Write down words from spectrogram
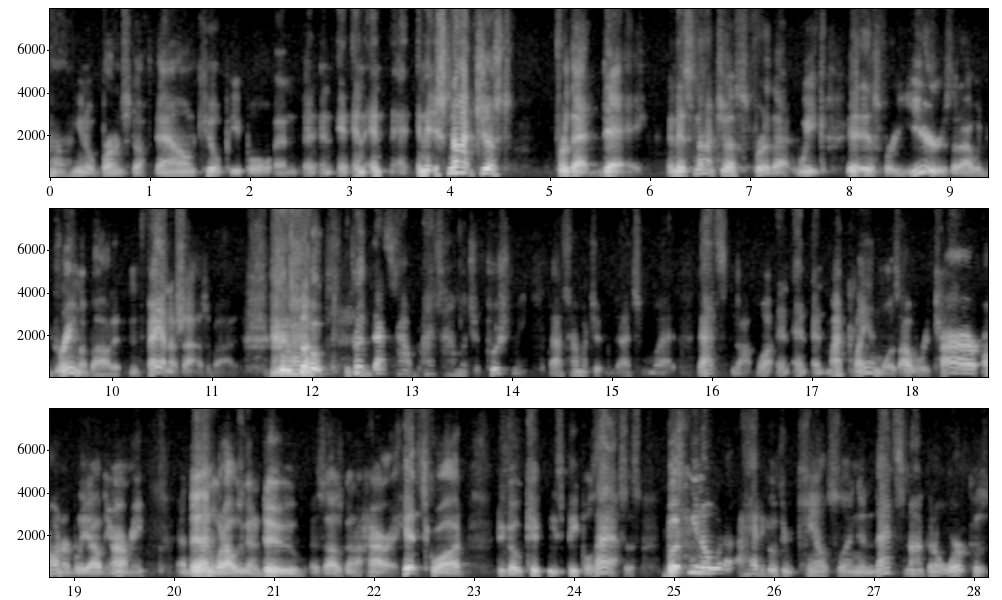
you know, burn stuff down, kill people, and and and and and, and it's not just for that day, and it's not just for that week. It is for years that I would dream about it and fantasize about it. Right. so that's how that's how much it pushed me. That's how much it. That's what. That's not what. And, and and my plan was I would retire honorably out of the army, and then what I was going to do is I was going to hire a hit squad to go kick these people's asses. But you know what? I had to go through counseling, and that's not going to work because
